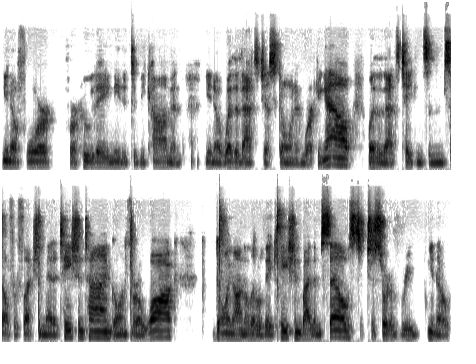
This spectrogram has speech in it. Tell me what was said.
you know, for for who they needed to become and you know whether that's just going and working out whether that's taking some self-reflection meditation time going for a walk going on a little vacation by themselves to, to sort of re, you know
